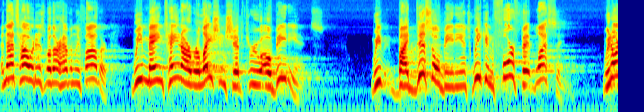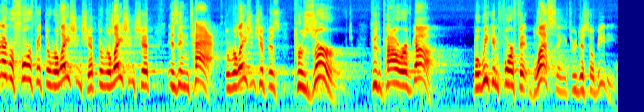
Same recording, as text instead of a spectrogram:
And that's how it is with our Heavenly Father. We maintain our relationship through obedience. We, by disobedience, we can forfeit blessing. We don't ever forfeit the relationship. The relationship is intact, the relationship is preserved through the power of God. But we can forfeit blessing through disobedience.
